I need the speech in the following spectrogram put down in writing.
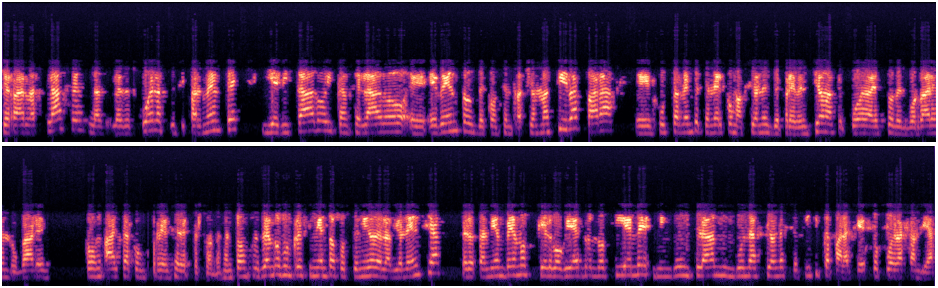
cerrar las clases, las, las escuelas principalmente y evitado y cancelado eh, eventos de concentración masiva para eh, justamente tener como acciones de prevención a que pueda esto desbordar en lugares con alta concurrencia de personas. Entonces vemos un crecimiento sostenido de la violencia, pero también vemos que el gobierno no tiene ningún plan, ninguna acción específica para que esto pueda cambiar.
